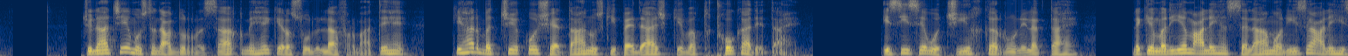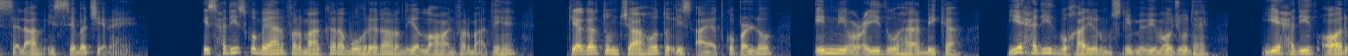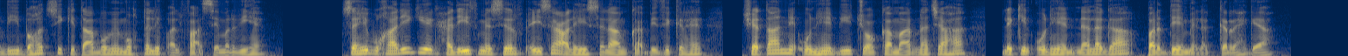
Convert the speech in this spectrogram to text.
چنانچہ مستد عبد الرزاق میں ہے کہ رسول اللہ فرماتے ہیں کہ ہر بچے کو شیطان اس کی پیدائش کے وقت ٹھوکا دیتا ہے۔ اسی سے وہ چیخ کر رونے لگتا ہے۔ لیکن مریم علیہ السلام اور عیسیٰ علیہ السلام اس سے بچے رہے۔ اس حدیث کو بیان فرما کر ابو حریرہ رضی اللہ عنہ فرماتے ہیں کہ اگر تم چاہو تو اس آیت کو پڑھ لو۔ انی اعید و بکا یہ حدیث بخاری اور مسلم میں بھی موجود ہے۔ یہ حدیث اور بھی بہت سی کتابوں میں مختلف الفاظ سے مروی ہے۔ صحیح بخاری کی ایک حدیث میں صرف عیسیٰ علیہ السلام کا بھی ذکر ہے۔ شیطان نے انہیں بھی چوکا مارنا چاہا، لیکن انہیں نہ لگا، پردے میں لگ کر رہ گیا۔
